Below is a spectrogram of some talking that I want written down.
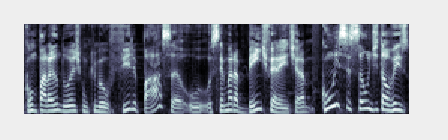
comparando hoje com o que meu filho passa, o, o era bem diferente. Era com exceção de talvez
